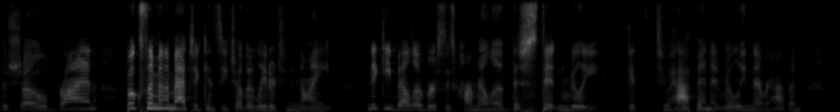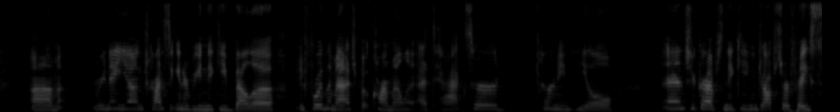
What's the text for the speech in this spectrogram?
the show. Bryan books them in a match against each other later tonight. Nikki Bella versus Carmella. This didn't really get to happen. It really never happened. Um, Renee Young tries to interview Nikki Bella before the match, but Carmella attacks her, turning heel. And she grabs Nikki and drops her face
